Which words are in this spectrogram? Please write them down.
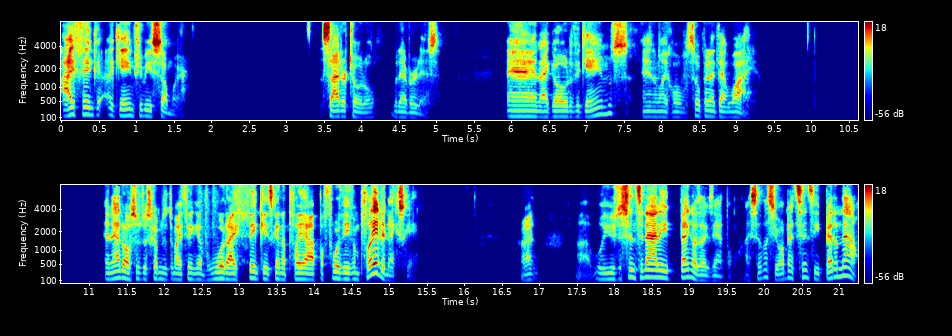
I think a game should be somewhere, side or total, whatever it is. And I go to the games, and I'm like, well, let's open at that Y. And that also just comes into my thinking of what I think is going to play out before they even play the next game. All right. Uh, we'll use the Cincinnati Bengals example. I said, let's see, I'll bet Cincy. Bet them now.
